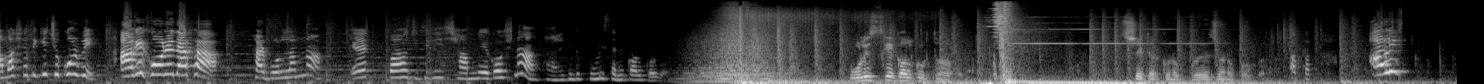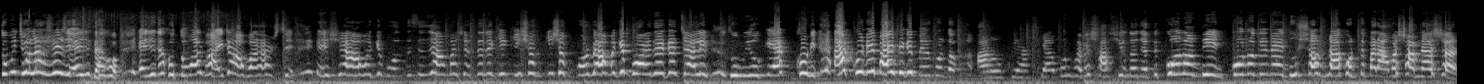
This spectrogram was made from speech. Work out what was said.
আমার সাথে কিছু করবি? আগে করে দেখা! আর বললাম না এক পা যদি সামনে এগোস না তাহলে কিন্তু পুলিশ আমি কল করব। পুলিশকে কল করতে হবে না। সেটার কোনো প্রয়োজনও পড়বে না। আলিফ তুমি চলে আসো এই যে- এই যে দেখো এই যে দেখো তোমার ভাইটা আবার আসছে। এসে আমাকে বলতেছে যে আমার সাথে নাকি কিসব কিসব করবে? আমাকে ভয় দেখা চালি তুমি ওকে এক্ষুনি এক্ষুনি বাড়ি থেকে বের করে দাও। আর ওকে কেমন ভাবে শাসিয়ে দাও যাতে কোনোদিন কোনোদিন এই দুঃসাহস না করতে পারে আমার সামনে আসার।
